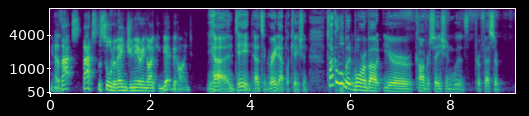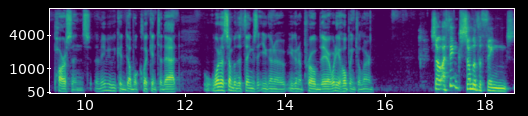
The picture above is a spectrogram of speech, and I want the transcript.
You know, that's that's the sort of engineering I can get behind. Yeah, indeed. That's a great application. Talk a little bit more about your conversation with Professor Parsons. Maybe we could double click into that. What are some of the things that you're going to you're going to probe there? What are you hoping to learn? So I think some of the things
